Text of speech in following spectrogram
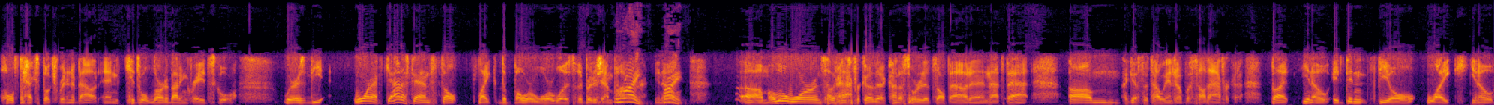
whole textbooks written about, and kids will learn about in grade school. Whereas the war in Afghanistan felt like the Boer War was to the British Empire. Right. You know? Right. Um, a little war in southern Africa that kind of sorted itself out, and that's that. Um, I guess that's how we ended up with South Africa. But you know, it didn't feel like you know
